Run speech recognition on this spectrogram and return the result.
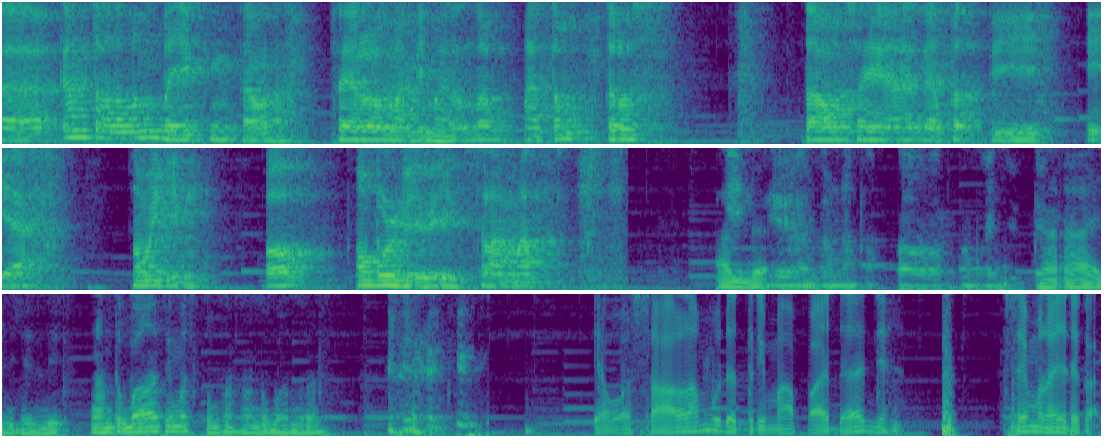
eh, kan teman-teman banyak yang tahu lah. Saya lemah di matem, matem terus tahu saya dapat di IF ngomongnya gini. Oh, mau bunuh diri, selamat. agak Iya, karena faktor online juga. nah, ah, jadi ngantuk banget sih mas sumpah ngantuk banget beneran. Ya wassalam udah terima apa adanya. Saya mau nanya deh kak.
